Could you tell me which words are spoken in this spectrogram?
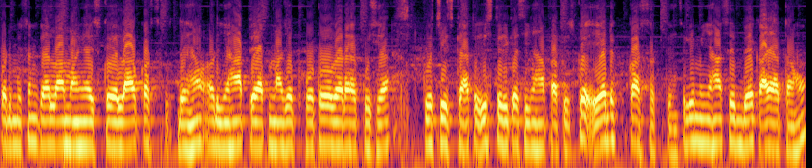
परमिशन का अलाव मांगे इसको अलाव कर सकते हैं और यहाँ पे अपना जो फ़ोटो वगैरह कुछ है, कुछ चीज़ का है तो इस तरीके से यहाँ पर आप इसको ऐड कर सकते हैं। चलिए मैं यहाँ से बैक आ जाता हूँ।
